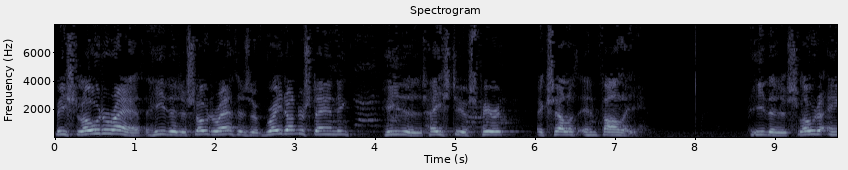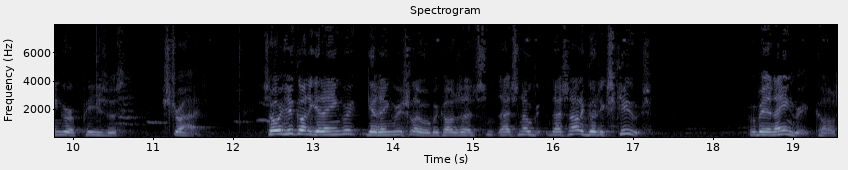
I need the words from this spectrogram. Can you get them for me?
Be slow to wrath. He that is slow to wrath is of great understanding. He that is hasty of spirit excelleth in folly. He that is slow to anger appeaseth strife. So if you're going to get angry, get angry slow because that's, that's no, that's not a good excuse for being angry because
